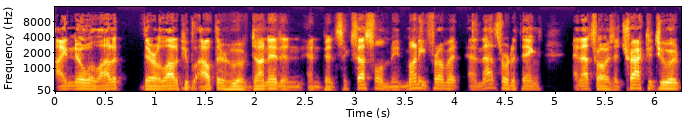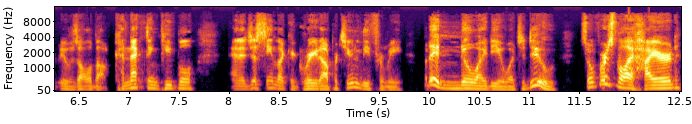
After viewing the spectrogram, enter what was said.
I know a lot of there are a lot of people out there who have done it and, and been successful and made money from it and that sort of thing. And that's why I was attracted to it. It was all about connecting people. And it just seemed like a great opportunity for me. But I had no idea what to do. So first of all, I hired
